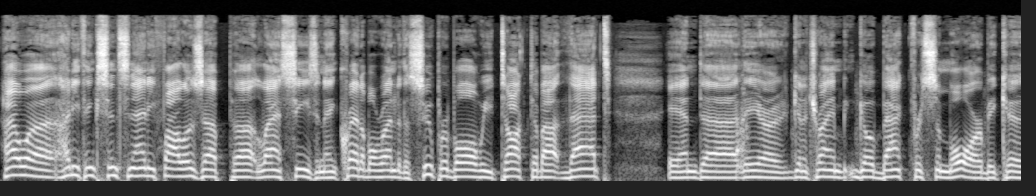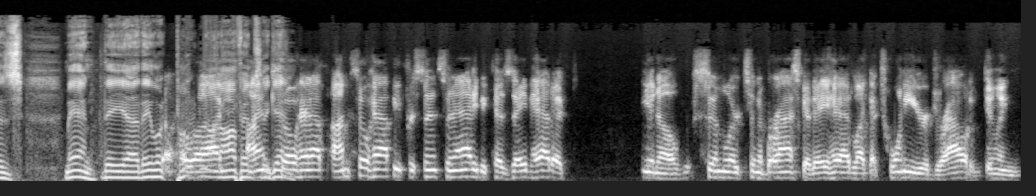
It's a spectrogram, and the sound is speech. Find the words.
how uh, how do you think Cincinnati follows up uh, last season? Incredible run to the Super Bowl. We talked about that, and uh, they are going to try and go back for some more because, man, they uh, they look potent well, on offense I'm again. So hap- I'm so happy for Cincinnati because they've had a you know, similar to Nebraska, they had like a 20 year drought of doing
